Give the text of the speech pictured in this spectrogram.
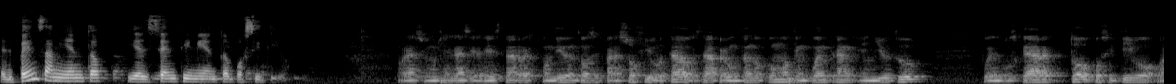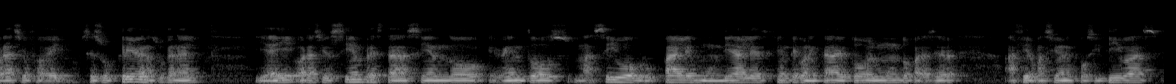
el pensamiento y el sentimiento positivo. Horacio, muchas gracias. Ahí está respondido entonces para Sofía Hurtado, que estaba preguntando cómo te encuentran en YouTube. Puedes buscar todo positivo Horacio Fabello. Se suscriben a su canal y ahí Horacio siempre está haciendo eventos masivos, grupales, mundiales, gente conectada de todo el mundo para hacer afirmaciones positivas,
